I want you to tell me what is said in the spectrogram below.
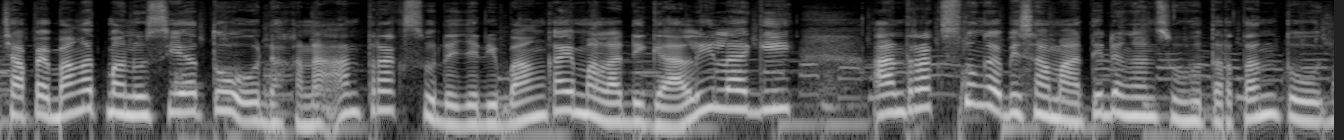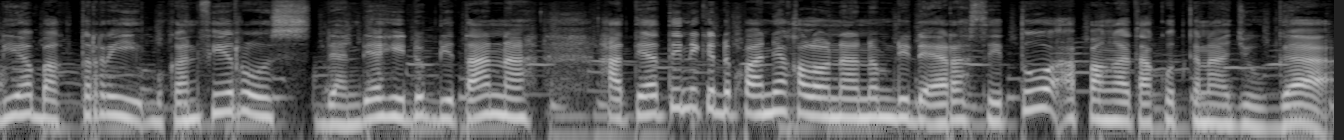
capek banget manusia tuh udah kena antraks, sudah jadi bangkai malah digali lagi. Antraks tuh nggak bisa mati dengan suhu tertentu, dia bakteri bukan virus dan dia hidup di tanah. Hati-hati nih ke depannya kalau nanam di daerah situ, apa nggak takut kena juga?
